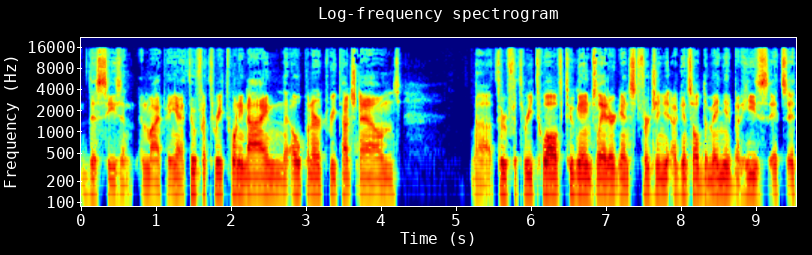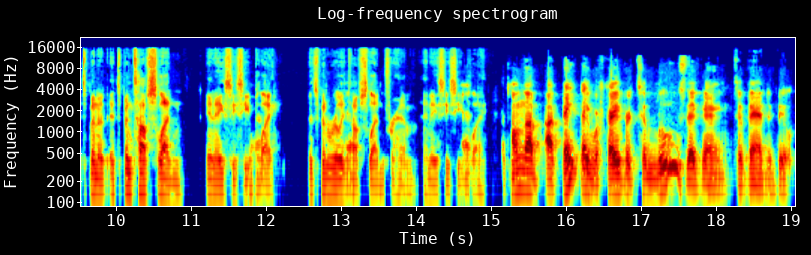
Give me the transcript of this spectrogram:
this season, in my opinion. Yeah, threw for three twenty nine the opener, three touchdowns. Uh, threw for 312 two games later against Virginia against Old Dominion, but he's it's it's been a it's been tough sledding in ACC yeah. play. It's been really yeah. tough sledding for him in ACC play. I'm not. I think they were favored to lose that game to Vanderbilt.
